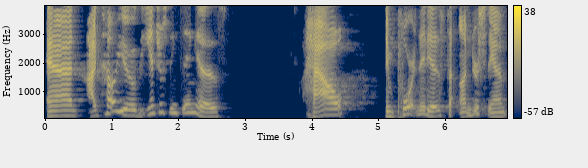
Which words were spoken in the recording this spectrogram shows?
And I tell you, the interesting thing is how important it is to understand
